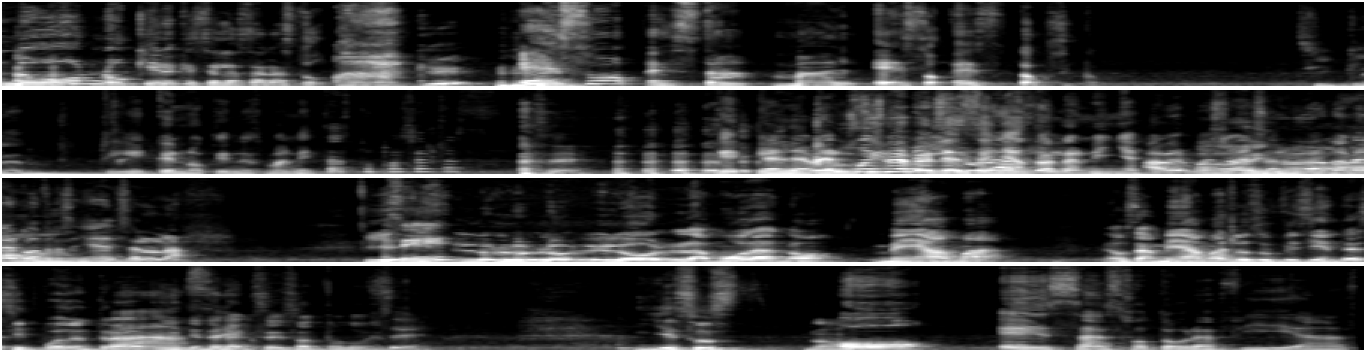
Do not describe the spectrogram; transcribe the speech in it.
No, no quiere que se las hagas tú. Ah, ¿Qué? eso está mal, eso es tóxico. Sí, claro. Sí, que no tienes manitas tú para hacerlas. Sí. Que El de, a ver, muéstrame el enseñando a la niña. A ver, muéstrame Ay, el celular, no. dame la contraseña del celular. Y, Sí. y lo- lo- lo- lo- la moda, ¿no? Me ama. O sea, me amas lo suficiente si puedo entrar Ah, y tener sí. acceso a todo eso. Sí. Y eso es. No. O esas fotografías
